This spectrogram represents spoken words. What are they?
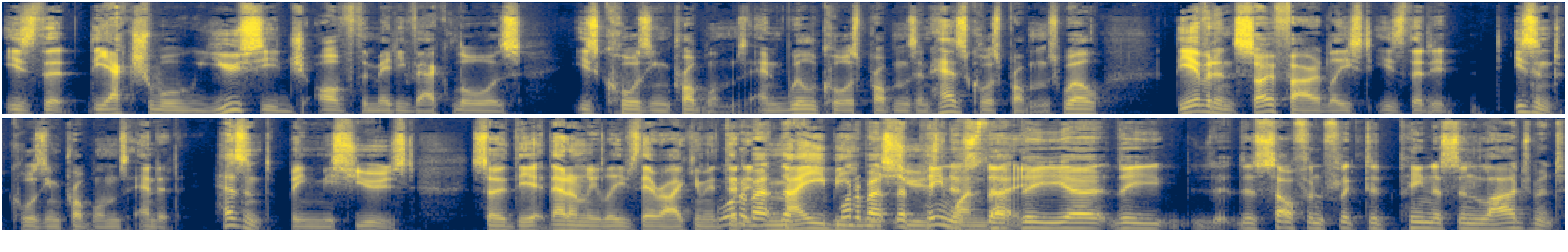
is that the actual usage of the Medivac laws is causing problems and will cause problems and has caused problems. Well, the evidence so far, at least, is that it isn't causing problems and it hasn't been misused. So the, that only leaves their argument What that it the, may be what about the misused penis? one the, day. the, uh, the the self-inflicted penis enlargement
